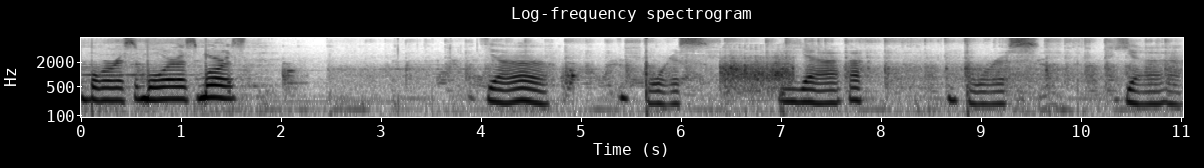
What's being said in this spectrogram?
Boris, Boris, Boris. Yeah. Boris. Yeah. Boris. Yeah.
